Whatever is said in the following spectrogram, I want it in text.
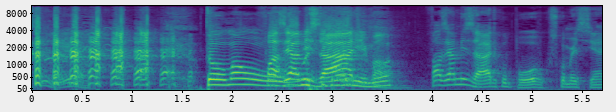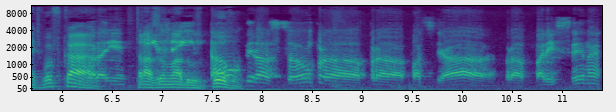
Se liga. Tomar um. Fazer um amizade, irmão. Fazer amizade com o povo, com os comerciantes. Vou ficar trazendo lá do povo. operação pra, pra passear, pra aparecer, né?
